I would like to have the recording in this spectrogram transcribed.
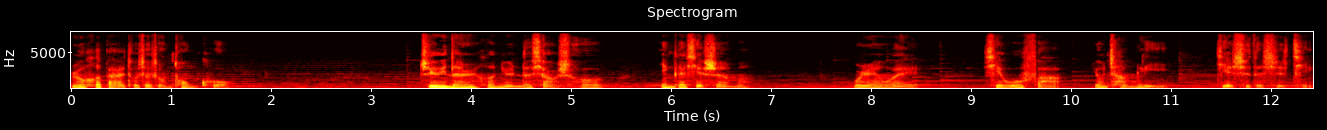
如何摆脱这种痛苦。至于男人和女人的小说应该写什么，我认为写无法。用常理解释的事情，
